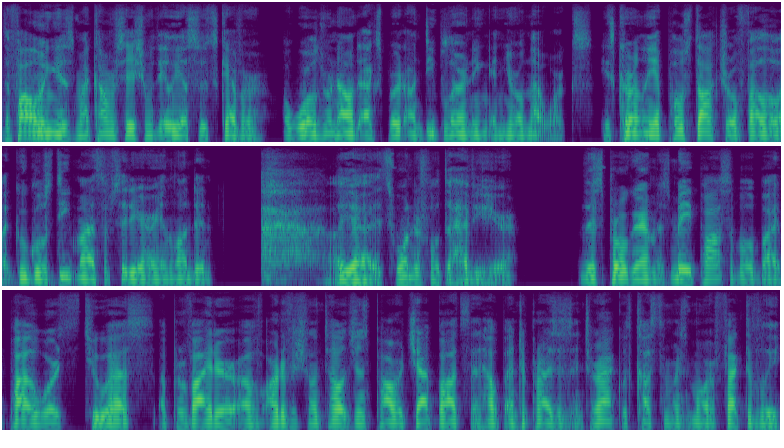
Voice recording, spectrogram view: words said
The following is my conversation with Ilya Sutskever, a world renowned expert on deep learning and neural networks. He's currently a postdoctoral fellow at Google's DeepMind subsidiary in London. oh, yeah, it's wonderful to have you here. This program is made possible by Pileworks 2S, a provider of artificial intelligence powered chatbots that help enterprises interact with customers more effectively.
